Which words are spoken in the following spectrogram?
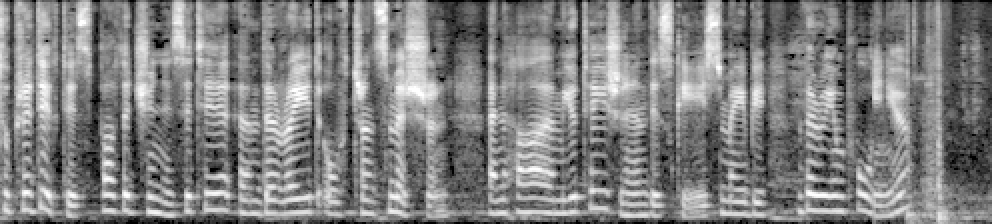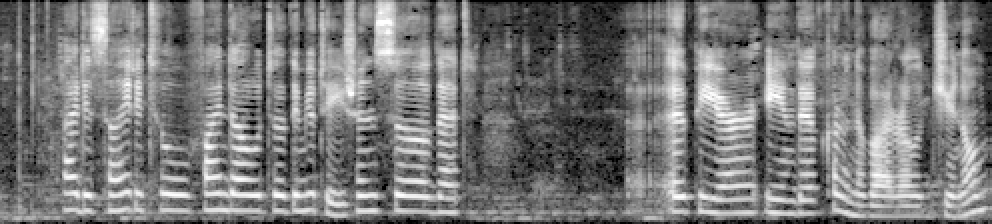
to predict its pathogenicity and the rate of transmission, and how a mutation in this case may be very important. I decided to find out uh, the mutations uh, that uh, appear in the coronavirus genome.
